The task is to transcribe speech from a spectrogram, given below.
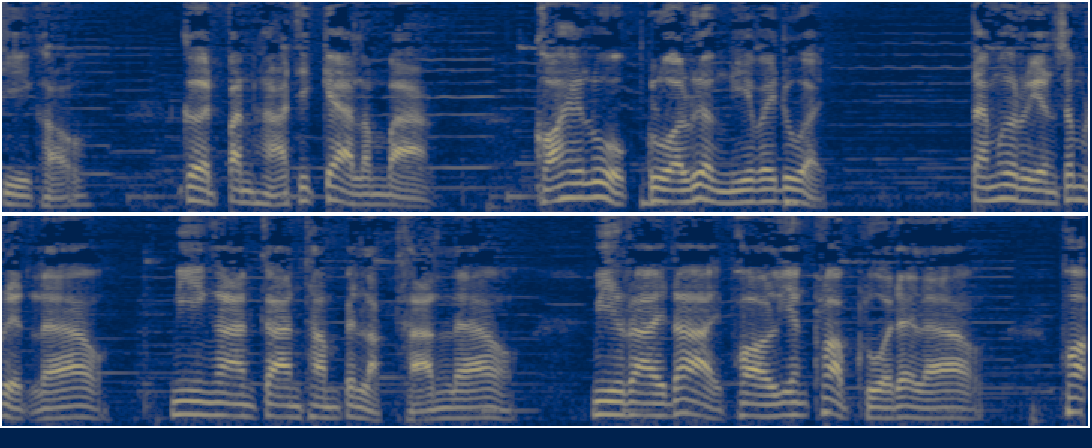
ทีเขา เกิดปัญหาที่แก้ลำบาก ขอให้ลูกกลัวเรื่องนี้ไว้ด้วย แต่เมื่อเรียนสำเร็จแล้ว มีงานการทำเป็นหลักฐานแล้ว มีรายได้พอเลี้ยงครอบครัวได้แล้ว พ่อ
